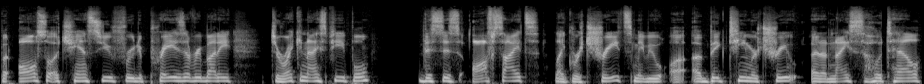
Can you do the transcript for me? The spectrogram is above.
but also a chance for you, for you to praise everybody, to recognize people. This is offsites like retreats, maybe a, a big team retreat at a nice hotel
